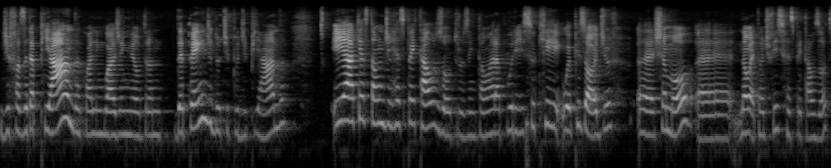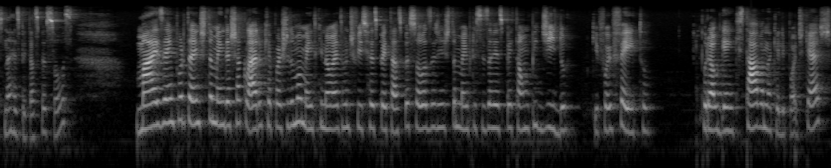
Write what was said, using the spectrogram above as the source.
de fazer a piada com a linguagem neutra depende do tipo de piada e a questão de respeitar os outros. Então era por isso que o episódio é, chamou é, Não é tão difícil respeitar os outros, né? Respeitar as pessoas. Mas é importante também deixar claro que a partir do momento que não é tão difícil respeitar as pessoas, a gente também precisa respeitar um pedido que foi feito por alguém que estava naquele podcast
